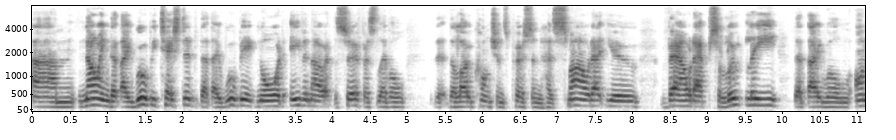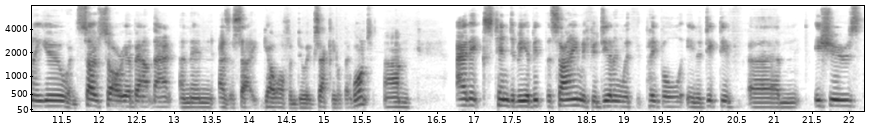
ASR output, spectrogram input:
um, knowing that they will be tested, that they will be ignored, even though at the surface level the, the low conscience person has smiled at you, vowed absolutely that they will honour you and so sorry about that, and then, as I say, go off and do exactly what they want. Um, addicts tend to be a bit the same if you're dealing with people in addictive um, issues.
